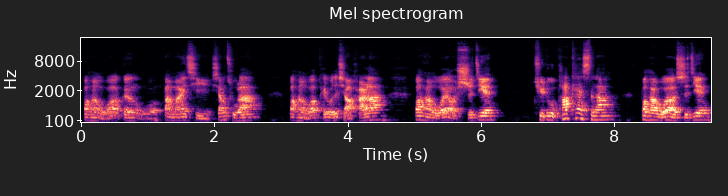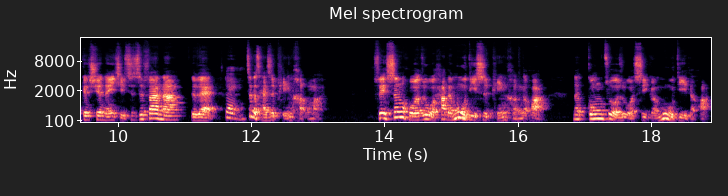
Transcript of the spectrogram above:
包含我要跟我爸妈一起相处啦，包含我要陪我的小孩啦，包含我要有时间去录 podcast 啦，包含我有时间跟些人一起吃吃饭呐，对不对？对，这个才是平衡嘛。所以生活如果它的目的是平衡的话，那工作如果是一个目的的话。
